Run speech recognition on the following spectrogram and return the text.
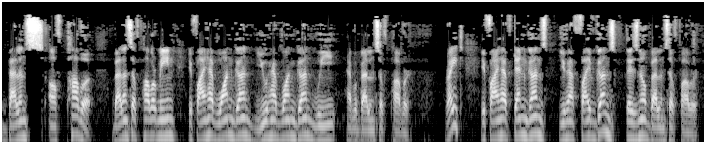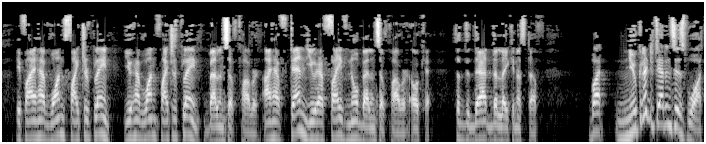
balance of power. Balance of power mean if I have one gun, you have one gun, we have a balance of power. Right? If I have 10 guns, you have five guns, there is no balance of power. If I have one fighter plane, you have one fighter plane, balance of power. I have 10, you have five, no balance of power. Okay. So that, the likeness stuff. But nuclear deterrence is what?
